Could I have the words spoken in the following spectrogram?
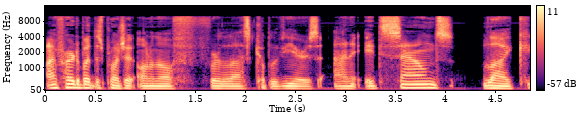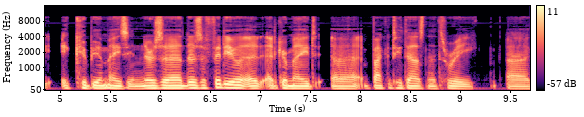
I've heard about this project on and off for the last couple of years, and it sounds like it could be amazing. There's a there's a video Edgar made uh, back in 2003 uh,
